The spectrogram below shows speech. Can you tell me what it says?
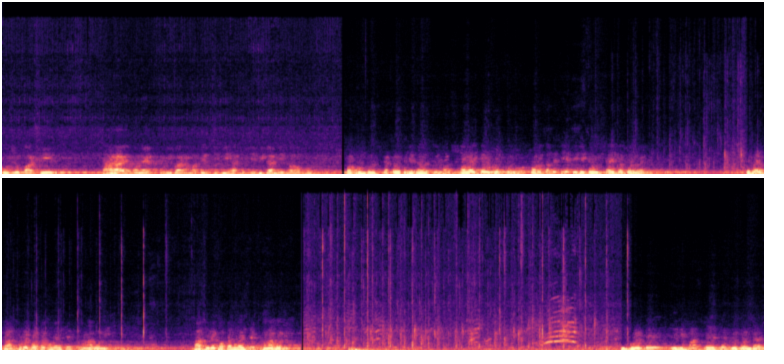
পশু পাখির ধারায় অনেক পরিবার আমাদের জীবিকা জীবিকা নির্বাহ করে প্রথম পুরস্কারটা উঠিয়ে দেওয়ার জন্য সবাইকে অনুরোধ করব। করতালি দিয়ে দিদিকে উৎসাহিত করবেন। এবার বাছুরে প্রথম হয়েছে খনাবলি বাছুরে প্রথম হয়েছে খনাবলি গোটে যিনি ফার্স্ট হয়েছেন রূপন দাস।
